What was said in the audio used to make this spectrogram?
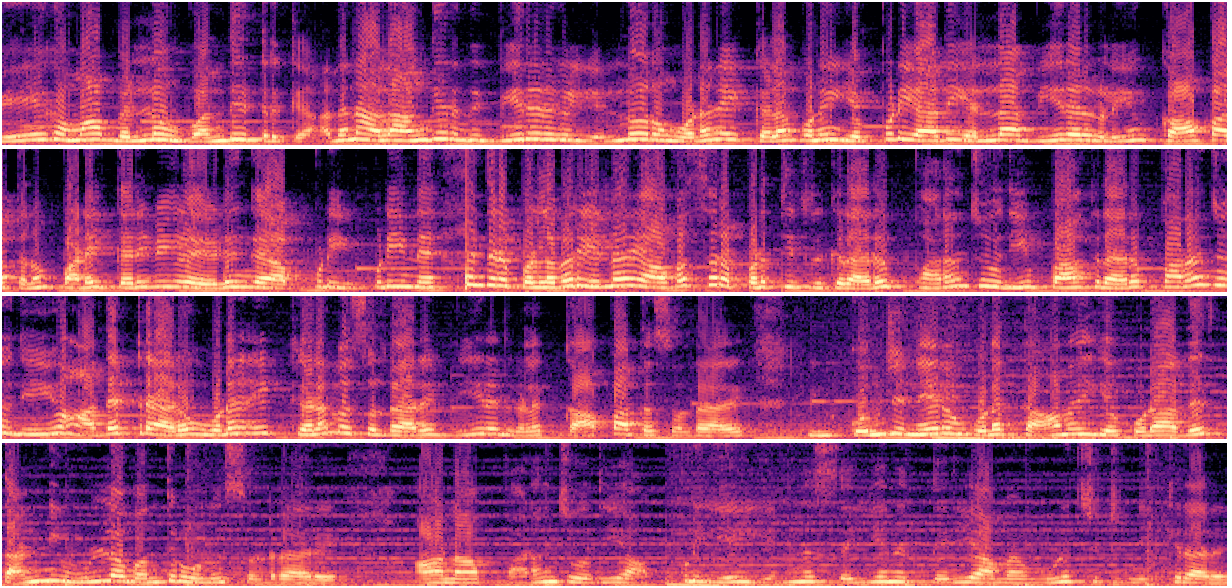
வேகமாக வெள்ளம் வந்துட்டு இருக்கு அதனால அங்கிருந்து வீரர்கள் எல்லோரும் உடனே கிளம்பணும். எப்படியாவது எல்லா வீரர்களையும் காப்பாற்றணும் படைக்கருவிகளை எடுங்க. அப்படி இப்படின்னு மகேந்திர பல்லவர் எல்லாரையும் அவசரப்படுத்திட்டு இருக்கிறாரு. பரஞ்சோதியும் பார்க்குறாரு. பரஞ்சோதியையும் அதட்டுறாரு. உடனே கிளம்ப சொல்றாரு. வீரர்களை காப்பாற்ற சொல்றாரு. இன் கொஞ்ச நேரம் கூட தாமதிக்க கூடாது தண்ணி உள்ள வந்துரும்னு சொல்றாரு. ஆனா பரஞ்சோதி அப்படியே என்ன செய்யன்னு தெரியாம முழிச்சிட்டு நிக்கிறாரு.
